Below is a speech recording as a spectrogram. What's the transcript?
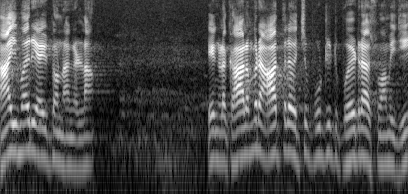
நாய் மாதிரி ஆகிட்டோம் நாங்கள்லாம் எங்களை காலம்புரை ஆற்றுல வச்சு பூட்டிட்டு போயிடுறா சுவாமிஜி.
